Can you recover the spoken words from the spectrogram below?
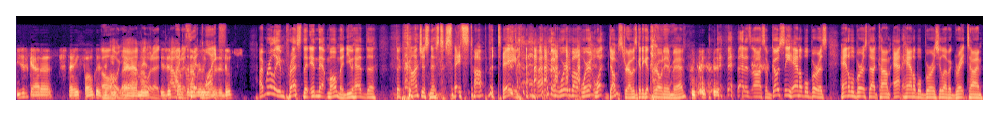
you just gotta stay focused. Oh, you- yeah. I mean, I would've- it's just I would've something I quit really wanted life. to do. I'm really impressed that in that moment you had the the consciousness to say stop the tape. I've been worried about where what dumpster I was going to get thrown in, man. that is awesome. Go see Hannibal Buress, hannibalburess.com at Hannibal Buress. You'll have a great time.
